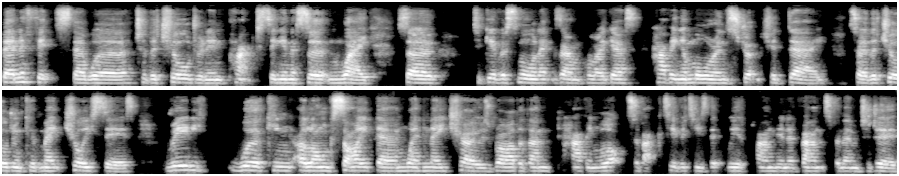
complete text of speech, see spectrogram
benefits there were to the children in practicing in a certain way. So to give a small example, I guess having a more unstructured day so the children could make choices, really working alongside them when they chose rather than having lots of activities that we had planned in advance for them to do.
